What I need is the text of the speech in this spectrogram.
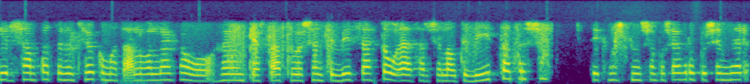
hér sambandunum tökum þetta alvarlega og höfum gert aðtóðu sendið við þetta og eða þar sem látið vita þessu. Þetta er Knattbyrnusambands Evrópu sem er,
